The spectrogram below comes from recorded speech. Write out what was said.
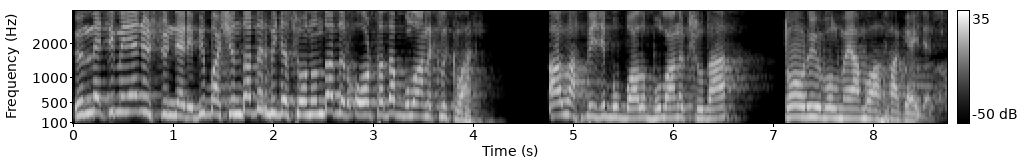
Ümmetimin en üstünleri bir başındadır bir de sonundadır. Ortada bulanıklık var. Allah bizi bu bulanık suda doğruyu bulmaya muvaffak eylesin.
